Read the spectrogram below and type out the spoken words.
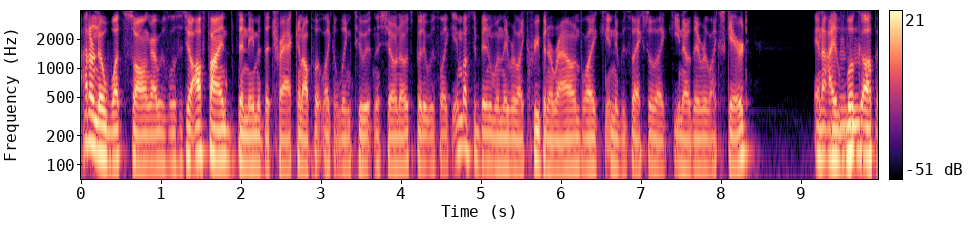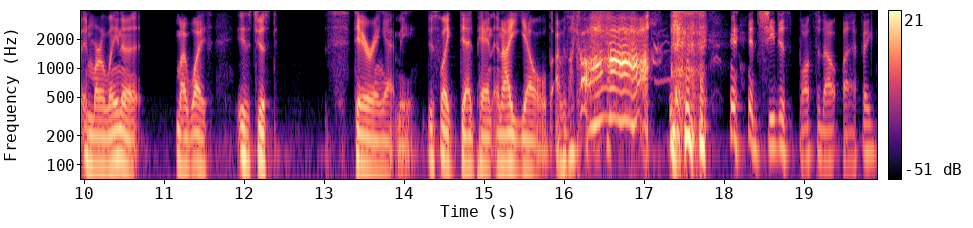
I don't know what song I was listening to. I'll find the name of the track and I'll put like a link to it in the show notes. But it was like it must have been when they were like creeping around, like, and it was actually like you know they were like scared. And I look up, and Marlena, my wife, is just staring at me, just like deadpan. And I yelled, I was like, ah! and she just busted out laughing,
